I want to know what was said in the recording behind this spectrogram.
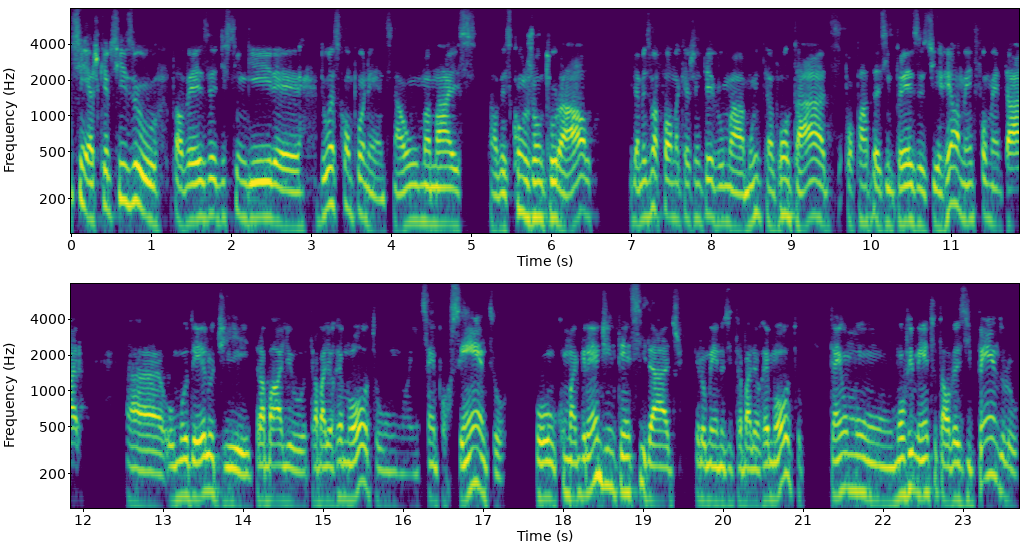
Sim, acho que é preciso, talvez, distinguir eh, duas componentes. Né? Uma mais, talvez, conjuntural, e da mesma forma que a gente teve uma muita vontade por parte das empresas de realmente fomentar uh, o modelo de trabalho, trabalho remoto um, em 100%, ou com uma grande intensidade, pelo menos, de trabalho remoto, tem um, um movimento, talvez, de pêndulo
